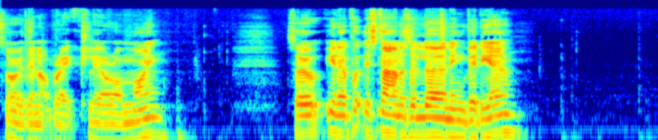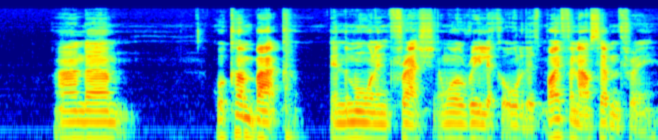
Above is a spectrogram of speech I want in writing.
sorry they're not very clear on mine. So you know put this down as a learning video. And um, we'll come back in the morning fresh and we'll relook at all of this. Bye for now 7-3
